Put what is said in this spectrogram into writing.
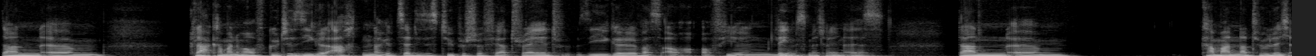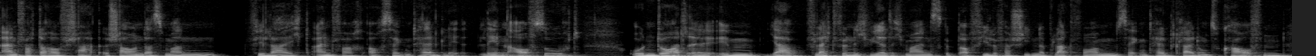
Dann ähm, klar kann man immer auf Gütesiegel achten. Da gibt es ja dieses typische Fairtrade-Siegel, was auch auf vielen Lebensmitteln ist dann ähm, kann man natürlich einfach darauf scha schauen, dass man vielleicht einfach auch Secondhand-Läden aufsucht und dort äh, eben ja vielleicht fündig wird. Ich meine, es gibt auch viele verschiedene Plattformen, Secondhand-Kleidung zu kaufen.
